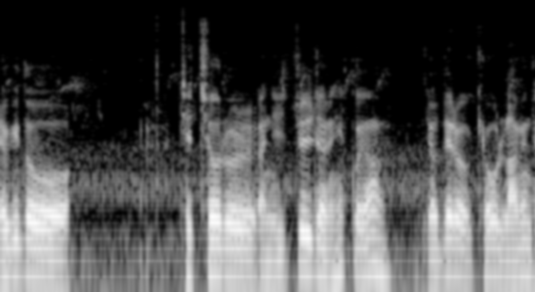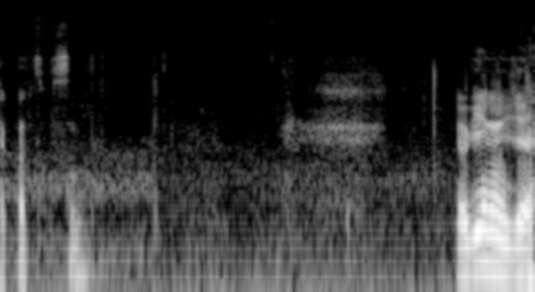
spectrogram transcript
여기도 제초를 한 일주일 전에 했고요. 이대로 겨울 나면 될 것 같습니다. 여기는 이제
